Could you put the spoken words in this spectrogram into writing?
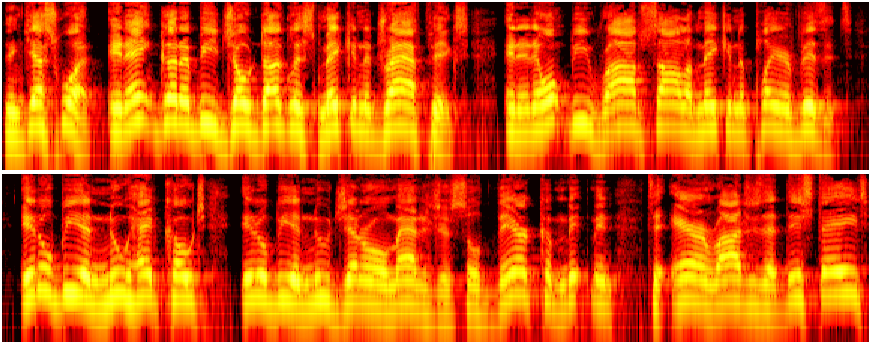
then guess what? It ain't going to be Joe Douglas making the draft picks, and it won't be Rob Sala making the player visits. It'll be a new head coach, it'll be a new general manager. So their commitment to Aaron Rodgers at this stage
